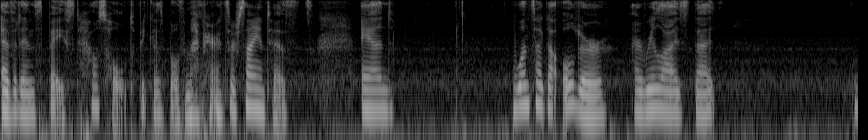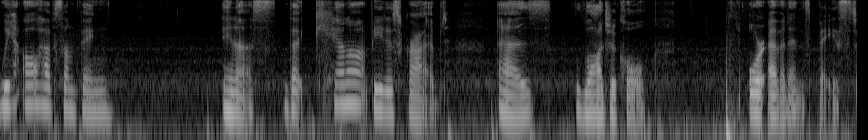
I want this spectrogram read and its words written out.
evidence based household because both of my parents are scientists. And once I got older, I realized that we all have something in us that cannot be described as logical or evidence based.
